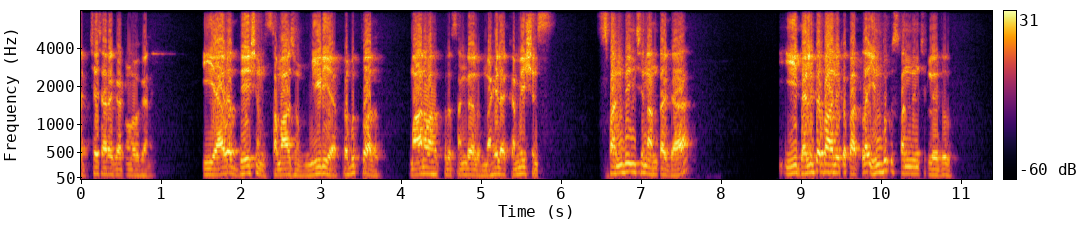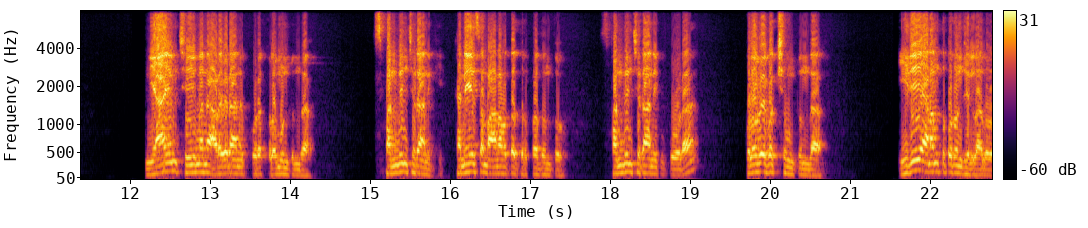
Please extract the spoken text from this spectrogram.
అత్యాచార ఘటనలో కానీ ఈ యావత్ దేశం సమాజం మీడియా ప్రభుత్వాలు మానవ హక్కుల సంఘాలు మహిళా కమిషన్స్ స్పందించినంతగా ఈ దళిత బాలిక పట్ల ఎందుకు స్పందించలేదు న్యాయం చేయమని అడగడానికి కూడా కులం ఉంటుందా స్పందించడానికి కనీస మానవతా దృక్పథంతో స్పందించడానికి కూడా కుల వివక్ష ఉంటుందా? ఇదే అనంతపురం జిల్లాలో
